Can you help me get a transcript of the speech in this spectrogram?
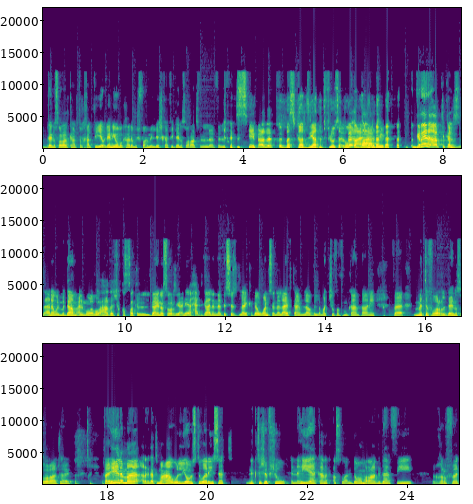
الديناصورات كانت في الخلفية ولين يومك هذا مش فاهمين ليش كان في ديناصورات في في ال scene هذا. بس كانت زيادة فلوس أتوقع. الظاهر. قرينا articles أنا والمدام على الموضوع هذا شو قصة ال dinosaurs؟ يعني حد قال إن this is like the once in lifetime love اللي ما تشوفه في مكان ثاني ف metaphor الديناصورات هاي. فهي لما رقدت معاه واليوم استوى reset نكتشف شو؟ إن هي كانت أصلا دوم راقدة في غرفة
